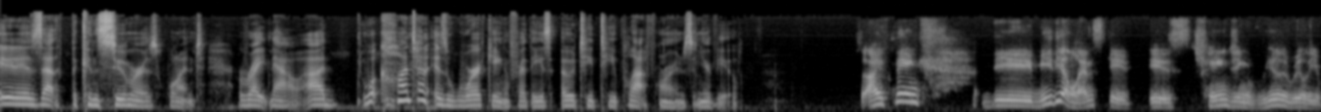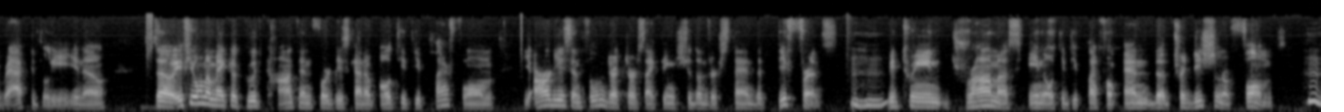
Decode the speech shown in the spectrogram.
It is that the consumers want right now? Uh, what content is working for these OTT platforms in your view? So I think the media landscape is changing really, really rapidly. You know, so if you want to make a good content for this kind of OTT platform, the artists and film directors, I think, should understand the difference mm-hmm. between dramas in OTT platform and the traditional films. Hmm.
